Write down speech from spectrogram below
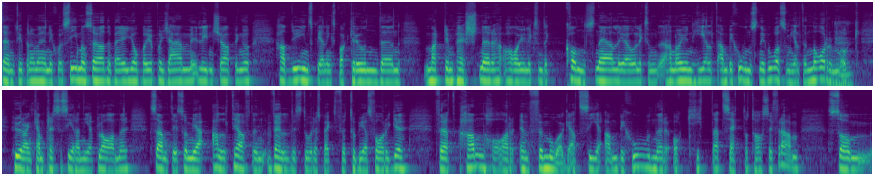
den typen av människor. Simon Söderberg jobbar ju på Jam i Linköping och hade ju inspelningsbakgrunden. Martin Persner har ju liksom det konstnärliga och liksom, han har ju en helt ambitionsnivå som är helt enorm och hur han kan precisera ner planer. Samtidigt som jag alltid haft en väldigt stor respekt för Tobias Forge. För att han har en förmåga att se ambitioner och hitta ett sätt att ta sig fram. Som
